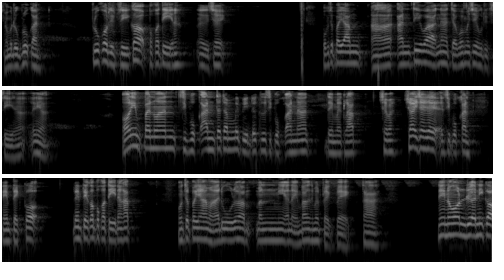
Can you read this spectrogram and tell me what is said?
เรามาดูพลุกันพลุก็สิบสี่ก็ปกตินะเออใช่ ผมจะพยายามหาอันที่ว่าน่าจะว่าไม่ใช่หกสิบสี่นะเนี่ยอ๋อนี่เป็นวันสิบหกอันถ้าจำไม่ผิดก็คือสิบหกอันนะได้ไหมครับใช่ไหมใช่ใช่ใช่สิบหกอันเนมเต็กก็เนมเต็กก็ปกตินะครับผมจะพยายามหาดูด้วยว่ามันมีอันไหนบ้างที่มันแปลกๆตาแน่นอนเรือนี้ก็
